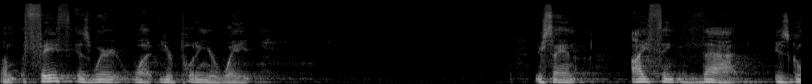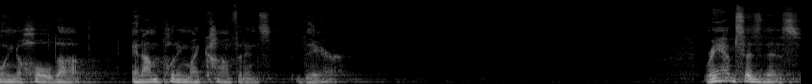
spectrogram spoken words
Um, faith is where what you're putting your weight. You're saying, I think that is going to hold up, and I'm putting my confidence there. Rahab says this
